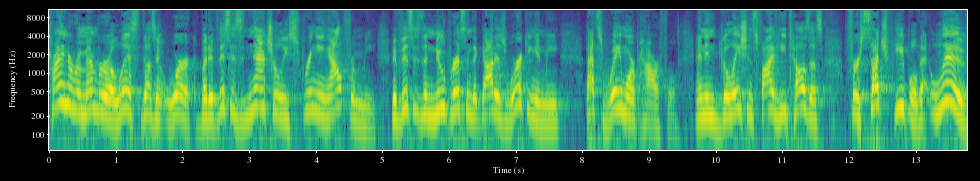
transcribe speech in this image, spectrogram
Trying to remember a list doesn't work, but if this is naturally springing out from me, if this is the new person that God is working in me, that's way more powerful. And in Galatians 5, he tells us for such people that live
